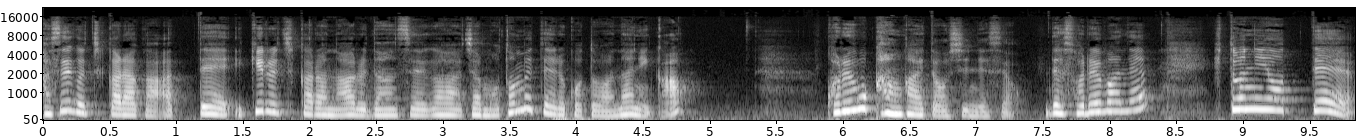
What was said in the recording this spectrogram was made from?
稼ぐ力があって生きる力のある男性がじゃあ求めていることは何か？これを考えてほしいんですよ。でそれはね人によって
